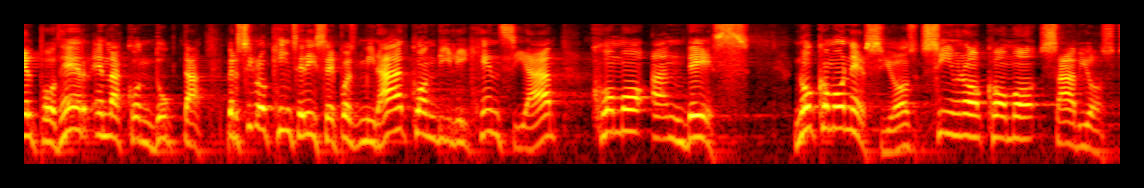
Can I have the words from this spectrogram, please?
el poder en la conducta. Versículo 15 dice, pues mirad con diligencia cómo andés, no como necios, sino como sabios.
